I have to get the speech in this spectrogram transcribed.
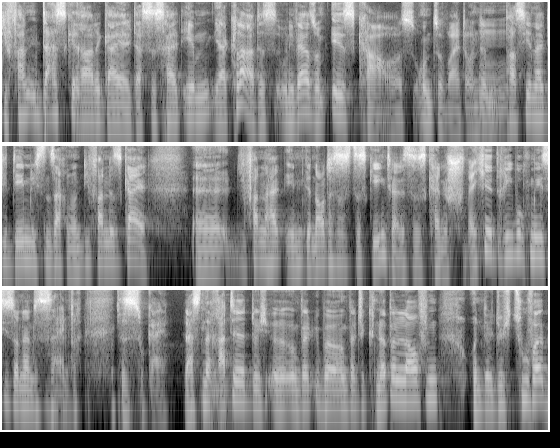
die fanden das gerade geil. Das ist halt eben, ja klar, das Universum ist Chaos und so weiter. Und dann passieren halt die dämlichsten Sachen und die fanden es geil. Äh, die fanden halt eben genau, das ist das Gegenteil. Das ist keine Schwäche drehbuchmäßig, sondern das ist einfach, das ist so geil. Lass eine Ratte durch, äh, irgendwel über irgendwelche Knöpfe laufen und durch Zufall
